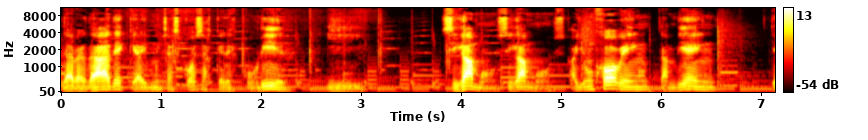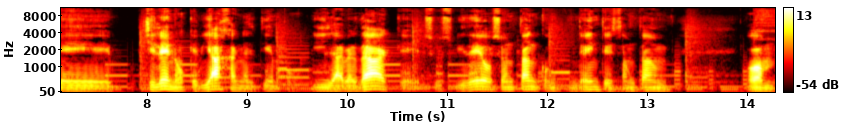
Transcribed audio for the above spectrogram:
La verdad es que hay muchas cosas que descubrir y sigamos, sigamos. Hay un joven también chileno que viaja en el tiempo y la verdad que sus videos son tan contundentes, son tan... Um,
